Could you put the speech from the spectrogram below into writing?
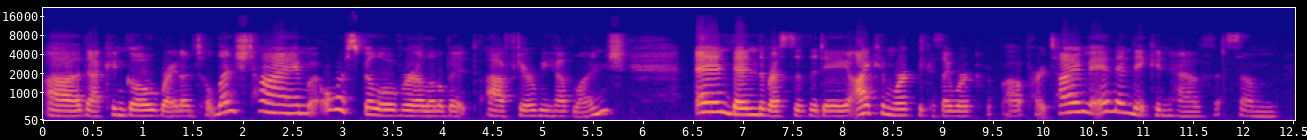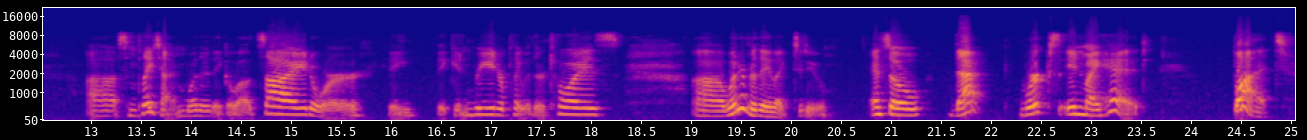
uh, that can go right until lunchtime or spill over a little bit after we have lunch. And then the rest of the day I can work because I work uh, part time, and then they can have some uh, some playtime, whether they go outside or they they can read or play with their toys, uh, whatever they like to do. And so that works in my head, but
